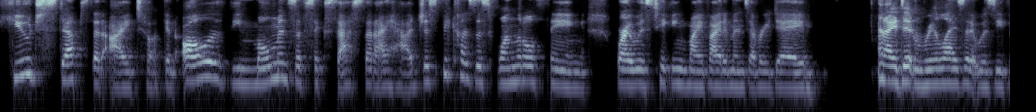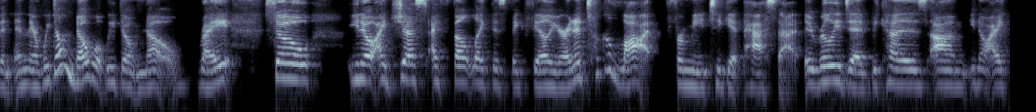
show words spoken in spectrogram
huge steps that I took and all of the moments of success that I had just because this one little thing where I was taking my vitamins every day and I didn't realize that it was even in there. We don't know what we don't know, right? So, you know, I just I felt like this big failure and it took a lot for me to get past that. It really did because um, you know, I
